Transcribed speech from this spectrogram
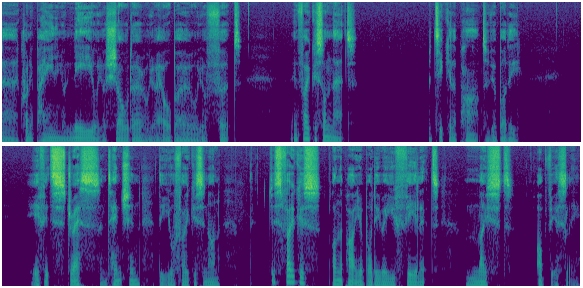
uh, chronic pain in your knee or your shoulder or your elbow or your foot, then focus on that particular part of your body. If it's stress and tension that you're focusing on, just focus on the part of your body where you feel it most obviously.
